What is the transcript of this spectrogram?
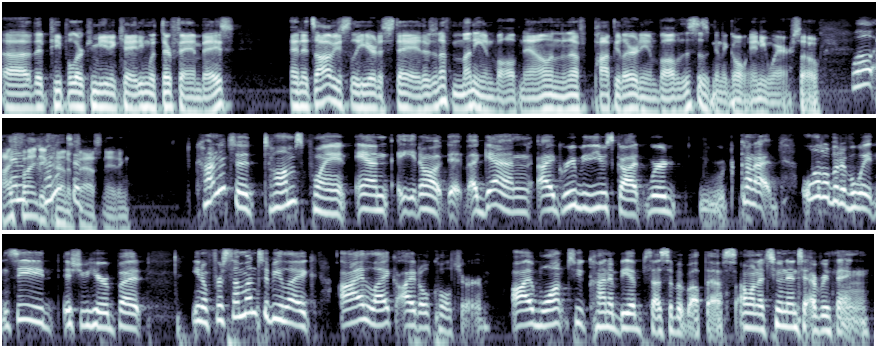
uh, that people are communicating with their fan base and it's obviously here to stay. There's enough money involved now and enough popularity involved. This isn't going to go anywhere. So, well, I find it kind of fascinating. Kind of to Tom's point, and you know, again, I agree with you, Scott. We're, we're kind of a little bit of a wait and see issue here, but you know, for someone to be like, I like idol culture. I want to kind of be obsessive about this. I want to tune into everything.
